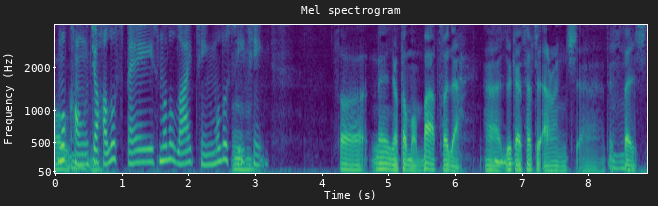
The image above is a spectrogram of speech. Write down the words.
Oh, more kong jo hollow space, more lighting, more seating. So, ne yo tomo ba so ya. Uh, you guys have to arrange uh, the stage,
